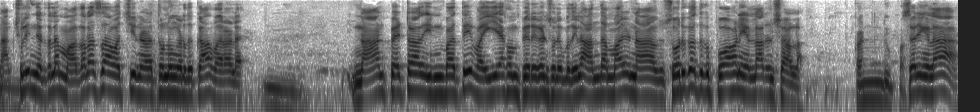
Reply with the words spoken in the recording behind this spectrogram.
ஆக்சுவலி இந்த இடத்துல மதரசா வச்சு நடத்தணுங்கிறதுக்காக வரலை. நான் பெற்ற இன்பத்தை வையகம் பெருகுன்னு சொல்லி பார்த்தீங்கன்னா அந்த மாதிரி நான் சொர்க்கத்துக்கு போகணும் எல்லாரும் இன்ஷால்லா கண்டிப்பாக சரிங்களா?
